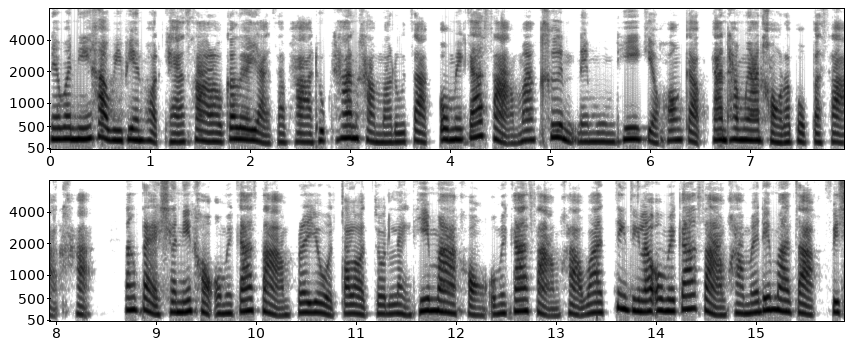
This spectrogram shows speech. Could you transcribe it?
ในวันนี้ค่ะ VPN Podcast ค่ะ เราก็เลยอยากจะพาทุกท่านค่ะมารู้จักโอเมก้า 3 มากขึ้น ในมุมที่เกี่ยวข้องกับการทำงานของระบบประสาทค่ะ ตั้งแต่ชนิดของโอเมก้า 3 ประโยชน์ตลอดจนแหล่งที่มาของโอเมก้า 3 ค่ะว่าจริง ๆ แล้วโอเมก้า 3 ค่ะไม่ได้มาจากฟิช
